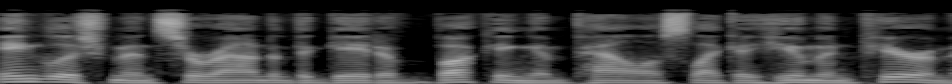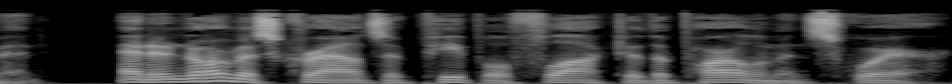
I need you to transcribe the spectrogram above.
Englishmen surrounded the gate of Buckingham Palace like a human pyramid, and enormous crowds of people flocked to the Parliament Square.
